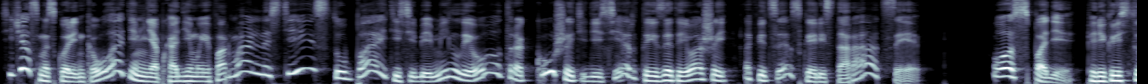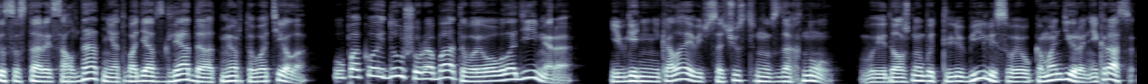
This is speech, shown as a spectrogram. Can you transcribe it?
сейчас мы скоренько уладим необходимые формальности и ступайте себе, милый отрок, кушайте десерты из этой вашей офицерской ресторации. «Господи!» – перекрестился старый солдат, не отводя взгляда от мертвого тела. «Упокой душу раба твоего Владимира!» Евгений Николаевич сочувственно вздохнул. «Вы, должно быть, любили своего командира, Некрасов».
